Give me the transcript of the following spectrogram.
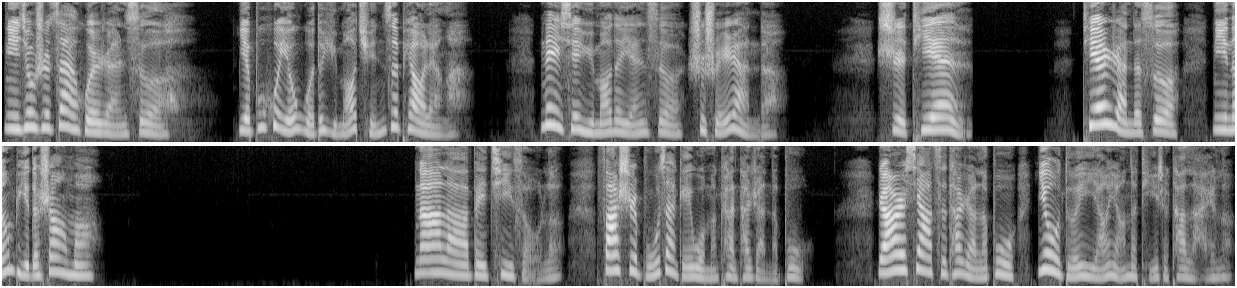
你就是再会染色，也不会有我的羽毛裙子漂亮啊！那些羽毛的颜色是谁染的？是天。天染的色，你能比得上吗？娜拉被气走了，发誓不再给我们看她染的布。然而下次她染了布，又得意洋洋的提着它来了。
